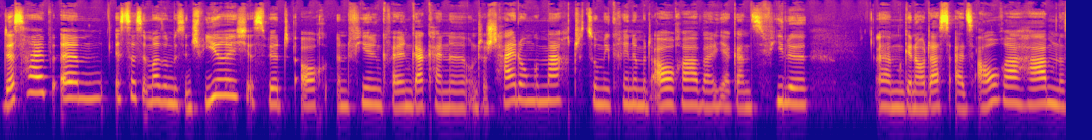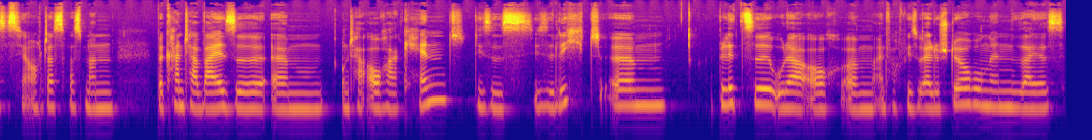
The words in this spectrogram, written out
Deshalb ähm, ist das immer so ein bisschen schwierig. Es wird auch in vielen Quellen gar keine Unterscheidung gemacht zu Migräne mit Aura, weil ja ganz viele ähm, genau das als Aura haben. Das ist ja auch das, was man bekannterweise ähm, unter Aura kennt, dieses, diese Lichtblitze ähm, oder auch ähm, einfach visuelle Störungen, sei es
